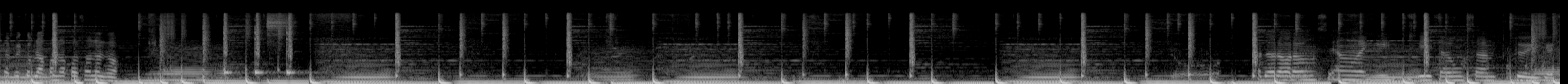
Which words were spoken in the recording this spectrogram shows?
sampai ke belakang belakang sana Tuh, ada orang-orang yang lagi di saung santuy guys.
